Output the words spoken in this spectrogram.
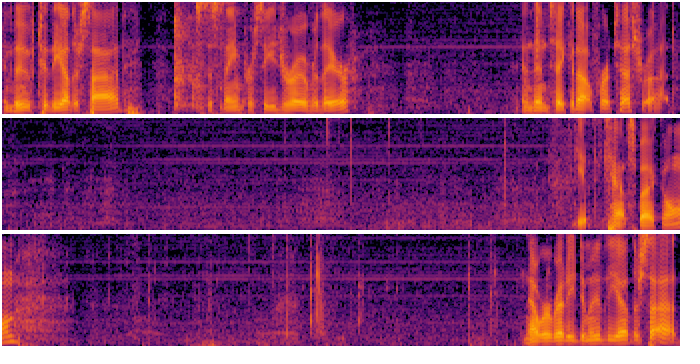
And move to the other side. It's the same procedure over there. And then take it out for a test ride. Get the caps back on. Now we're ready to move the other side.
